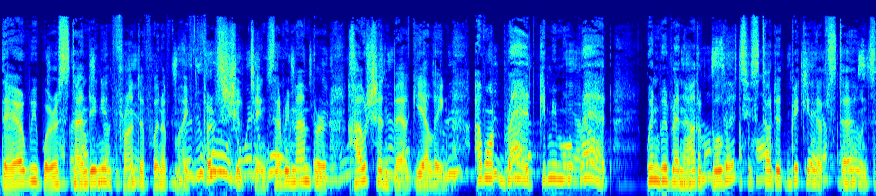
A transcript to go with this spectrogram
There we were standing in front of one of my first shootings. I remember Rauschenberg yelling, I want red, give me more red. When we ran out of bullets, he started picking up stones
